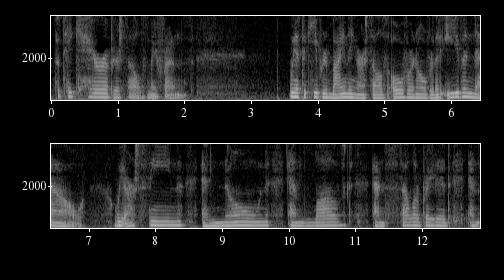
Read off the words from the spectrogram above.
So take care of yourselves, my friends. We have to keep reminding ourselves over and over that even now we are seen and known and loved and celebrated and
